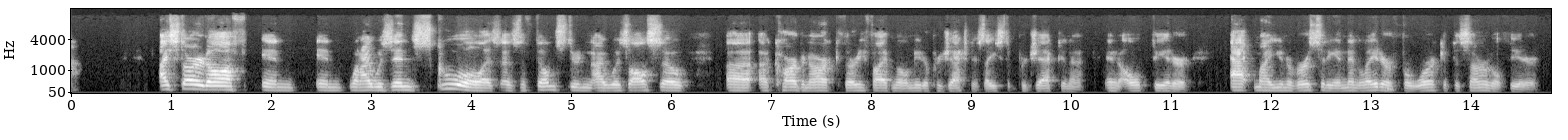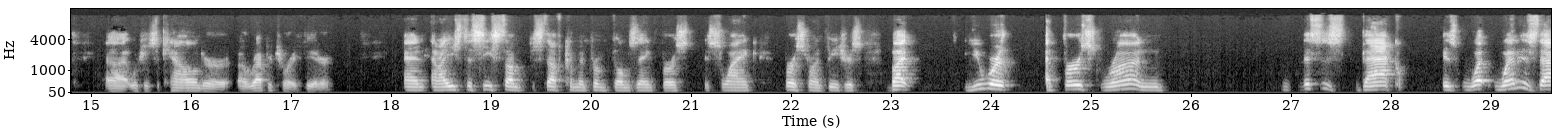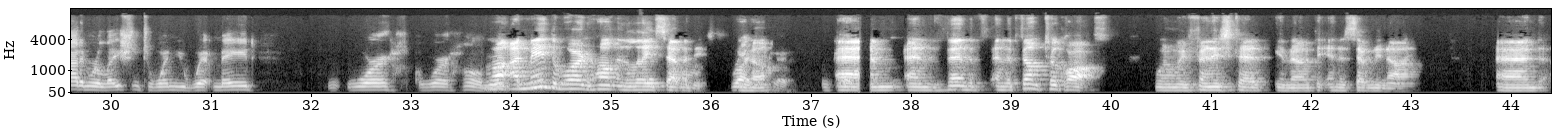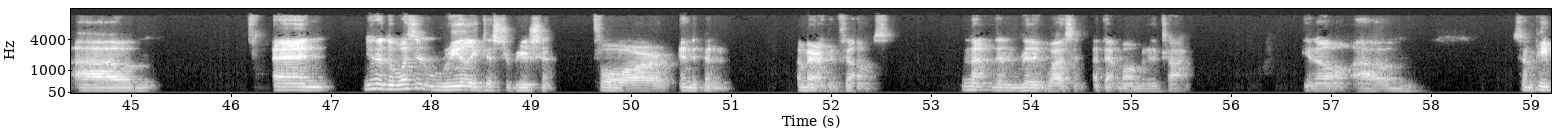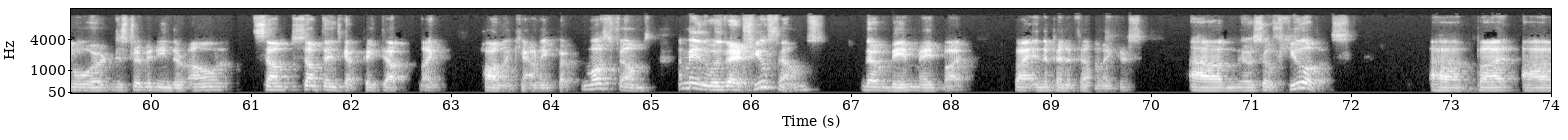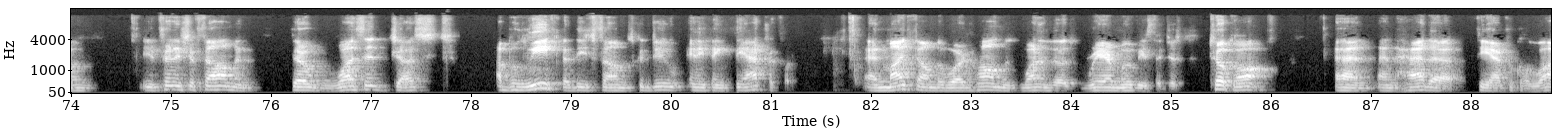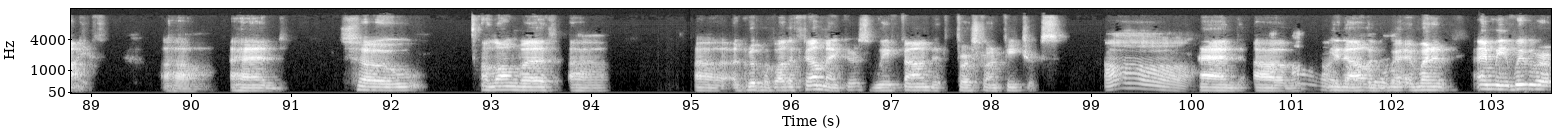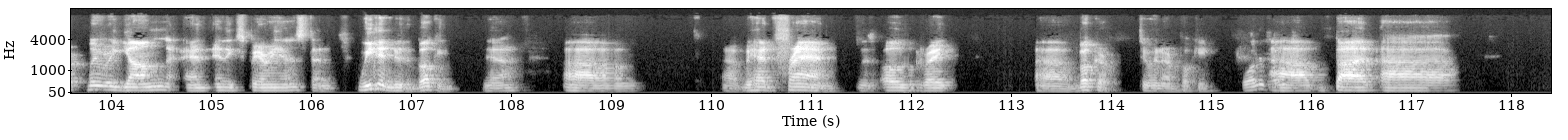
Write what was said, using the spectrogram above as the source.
i started off in in when i was in school as, as a film student i was also uh, a carbon arc 35 millimeter projectionist. I used to project in a in an old theater at my university and then later for work at the somerville theater uh, which was a calendar a repertory theater. And and i used to see some stuff coming from films inc first swank first run features. But you were at first run this is back is what when is that in relation to when you w- made war at home Well, I made the word home in the late '70s. right You know? okay. okay. and and then the, and the film took off when we finished it you know at the end of 79 and um and you know there wasn't really distribution for independent american films not there really wasn't at that moment in time you know um some people were distributing their own some some things got picked up like Harlan County, but most films, I mean, there were very few films that were being made by, by independent filmmakers. Um, there were so few of us. Uh, but um, you'd finish a film and there wasn't just a belief that these films could do anything theatrically. And my film, The War at Home, was one of those rare movies that just took off and, and had a theatrical life. Uh, and so along with uh, uh, a group of other filmmakers, we founded First Run Features. ah And um, Ah, you know, and when, and when it, I mean, we were we were young and inexperienced, and we didn't do the booking. You know, um, uh, we had Fran, this old great uh, booker, doing our booking. wonderful Uh, but uh,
